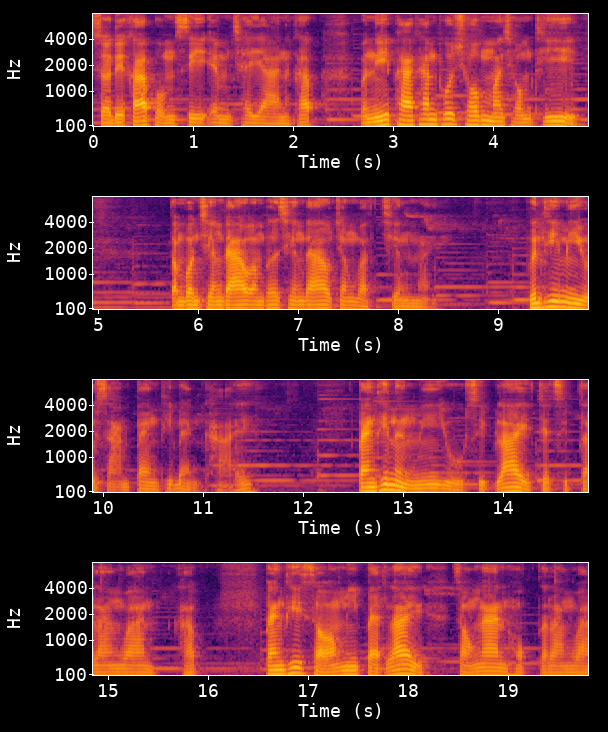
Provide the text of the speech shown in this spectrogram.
สวัสดีครับผม CM ชยานะครับ วันนี้พาท่านผู้ชมมาชมที่ตำบลเชียงดาวอำเภอเชียงดาว จังหวัดเชียงใหม่ พื้นที่มีอยู่ 3 แปลงที่แบ่งขาย แปลงที่ 1 มีอยู่ 10 ไร่ 70 ตารางวาครับ แปลงที่ 2 มี 8 ไร่ 2 งาน 6 ตารางวา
